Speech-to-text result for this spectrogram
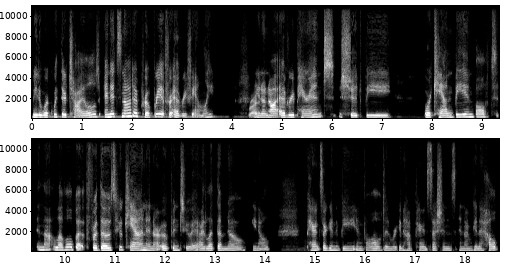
me to work with their child. And it's not appropriate for every family. Right. You know, not every parent should be or can be involved in that level. But for those who can and are open to it, I let them know, you know, parents are going to be involved and we're going to have parent sessions and I'm going to help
